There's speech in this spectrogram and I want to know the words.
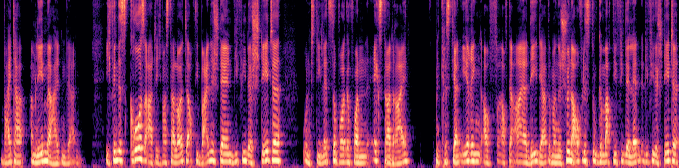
weiter am Leben erhalten werden. Ich finde es großartig, was da Leute auf die Beine stellen, wie viele Städte und die letzte Folge von Extra 3 mit Christian Ehring auf, auf der ARD, der hatte mal eine schöne Auflistung gemacht, wie viele, Länder, wie viele Städte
